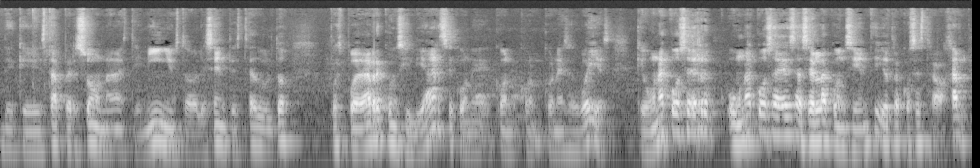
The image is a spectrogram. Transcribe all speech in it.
de que esta persona, este niño, este adolescente, este adulto, pues pueda reconciliarse con, eh, con, con, esas huellas. Que una cosa, es, una cosa es hacerla consciente y otra cosa es trabajarla.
